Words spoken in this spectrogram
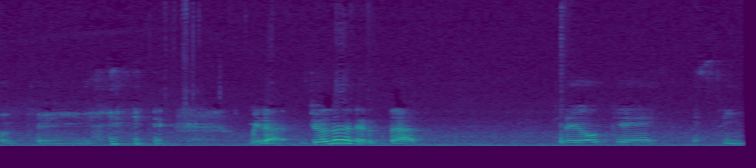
ok. Mira, yo la verdad creo que sí.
